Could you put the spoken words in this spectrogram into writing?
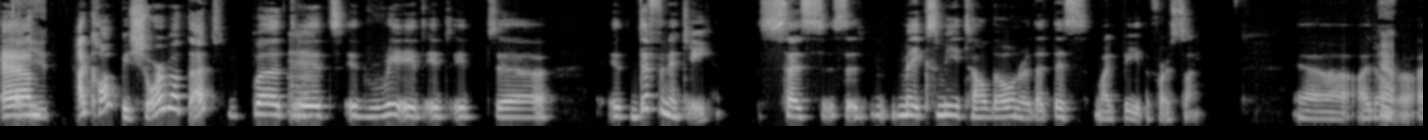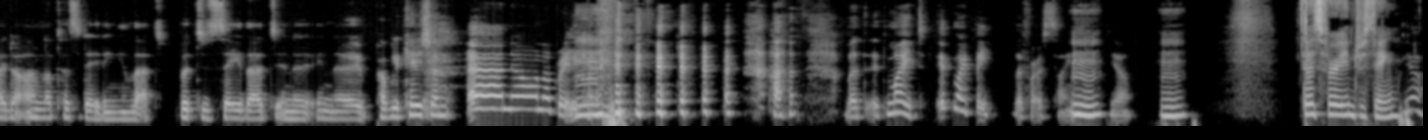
Um, you- I can't be sure about that, but it it re- it it it uh, it definitely says makes me tell the owner that this might be the first sign. Uh, I don't, Yeah. I don't, I'm not hesitating in that, but to say that in a in a publication, uh, no, not really. but it might, it might be the first sign. Mm. Yeah, Mm. That's very interesting. yeah.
